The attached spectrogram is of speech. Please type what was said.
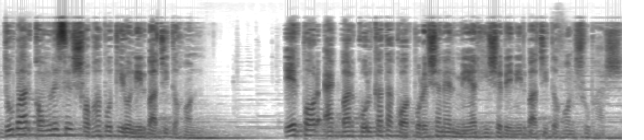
দুবার কংগ্রেসের সভাপতিও নির্বাচিত হন। এরপর একবার কলকাতা কর্পোরেশনের মেয়র হিসেবে নির্বাচিত হন সুভাষ।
